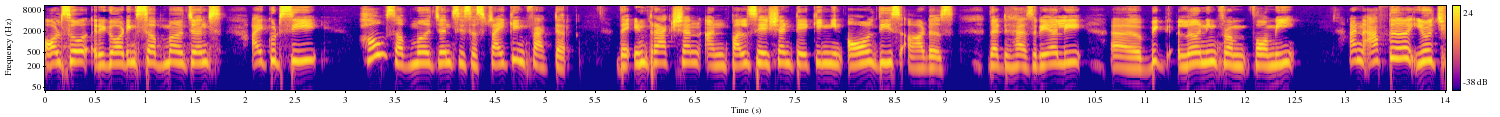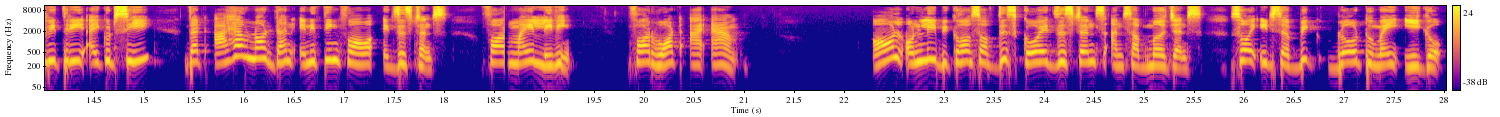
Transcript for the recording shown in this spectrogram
Also, regarding submergence, I could see how submergence is a striking factor. The interaction and pulsation taking in all these orders that has really uh, big learning from for me. And after UHV3, I could see that I have not done anything for existence, for my living, for what I am all only because of this coexistence and submergence. So it's a big blow to my ego.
